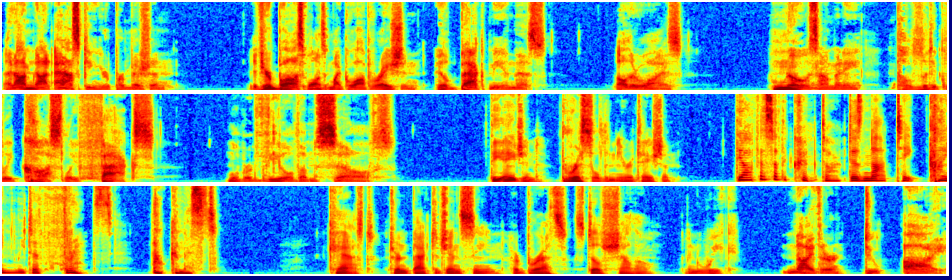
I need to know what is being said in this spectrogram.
And I'm not asking your permission. If your boss wants my cooperation, he'll back me in this. Otherwise, who knows how many politically costly facts will reveal themselves. The agent bristled in irritation. The office of the Cryptarch does not take kindly to threats, alchemist. Cast turned back to Jensine, her breaths still shallow and weak. Neither do I.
